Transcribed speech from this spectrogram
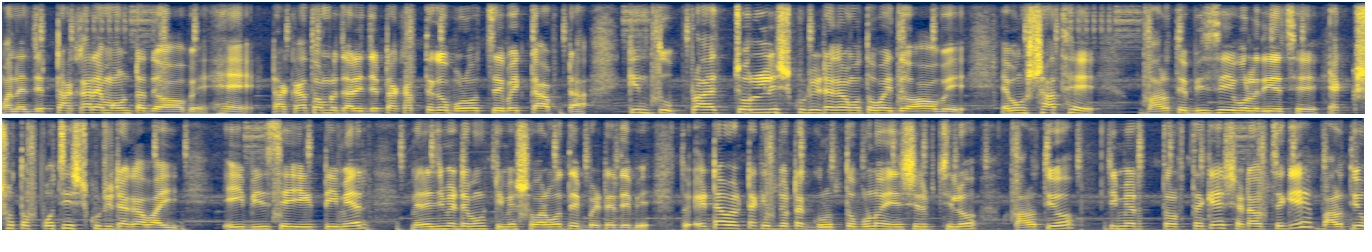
মানে যে টাকার অ্যামাউন্টটা দেওয়া হবে। হ্যাঁ টাকা তো আমরা জানি যে টাকার থেকেও বড় হচ্ছে ভাই কাপটা কিন্তু প্রায় চল্লিশ কোটি টাকার মতো ভাই দেওয়া হবে। এবং সাথে ভারতীয় বিসিসিআই বলে দিয়েছে, একশত পঁচিশ কোটি টাকা ভাই এই বিসিসিআই এই টিমের ম্যানেজমেন্ট এবং টিমের সবার মধ্যে বেটে দেবে। তো এটাও একটা কিন্তু একটা গুরুত্বপূর্ণ ইনিশিয়েটিভ ছিল ভারতীয় টিমের তরফ থেকে, সেটা হচ্ছে কি ভারতীয়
